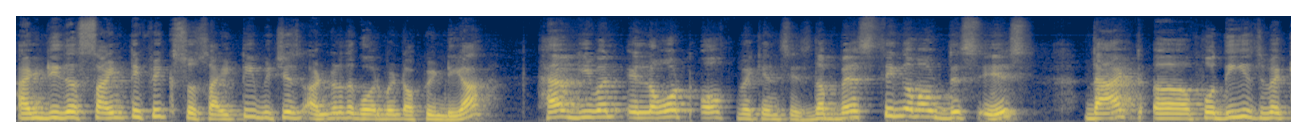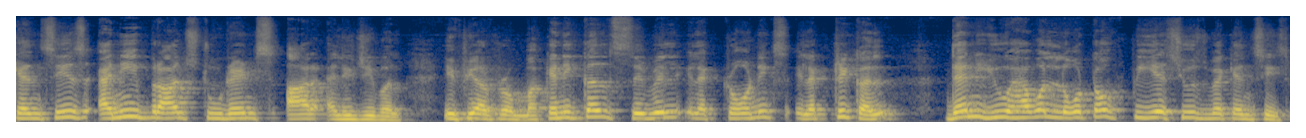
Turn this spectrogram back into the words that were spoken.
and it is a scientific society which is under the government of India have given a lot of vacancies. The best thing about this is that uh, for these vacancies any branch students are eligible. If you are from mechanical civil electronics electrical then you have a lot of psus vacancies.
